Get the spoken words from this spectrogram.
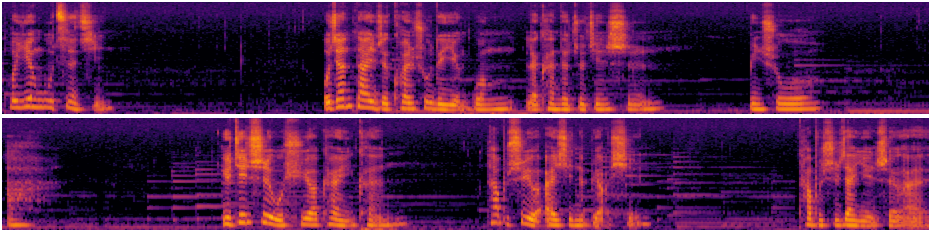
或厌恶自己。我将带着宽恕的眼光来看待这件事。并说：“啊，有件事我需要看一看。他不是有爱心的表现，他不是在延伸爱，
